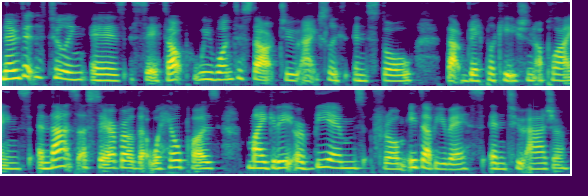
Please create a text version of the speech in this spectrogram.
Now that the tooling is set up, we want to start to actually install that replication appliance and that's a server that will help us migrate our VMs from AWS into Azure.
